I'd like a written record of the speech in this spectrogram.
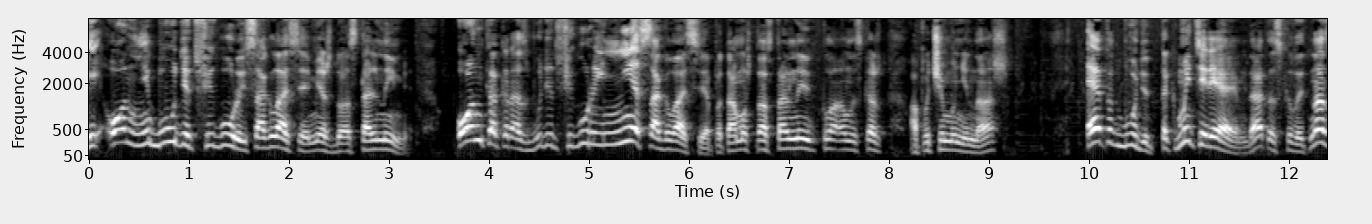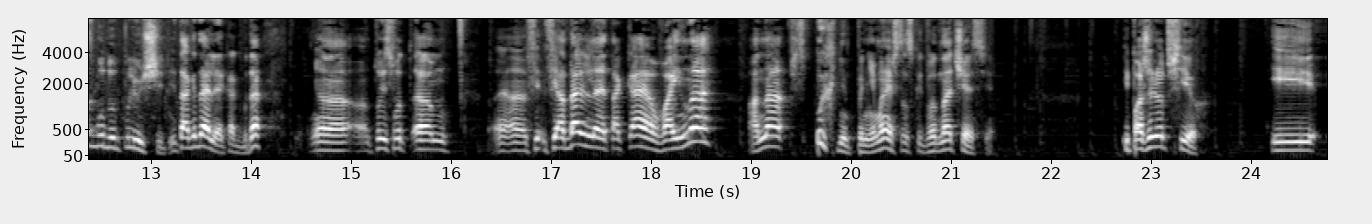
И он не будет фигурой согласия между остальными. Он как раз будет фигурой несогласия, потому что остальные кланы скажут, а почему не наш? Этот будет, так мы теряем, да, так сказать, нас будут плющить и так далее, как бы, да. Э, то есть вот э, э, феодальная такая война, она вспыхнет, понимаешь, так сказать, в одночасье. И пожрет всех. И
